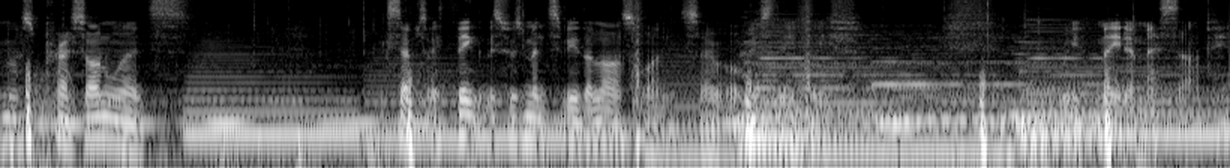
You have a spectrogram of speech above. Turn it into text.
We Must press onwards. Except I think this was meant to be the last one, so obviously we've we've made a mess up here.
